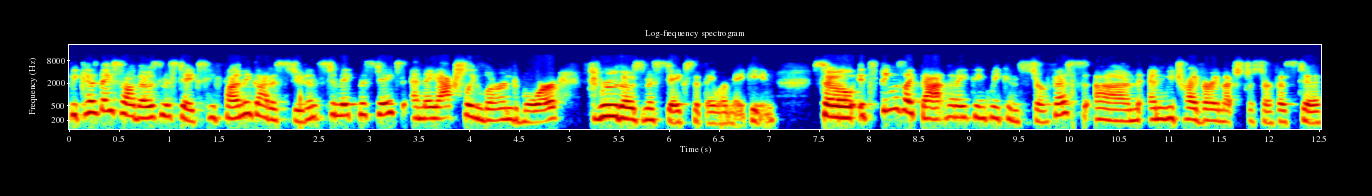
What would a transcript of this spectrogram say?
because they saw those mistakes, he finally got his students to make mistakes and they actually learned more through those mistakes that they were making. So it's things like that that I think we can surface. Um, and we try very much to surface to,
